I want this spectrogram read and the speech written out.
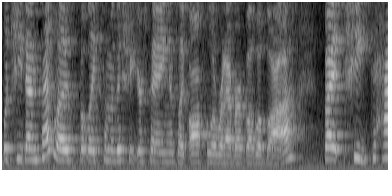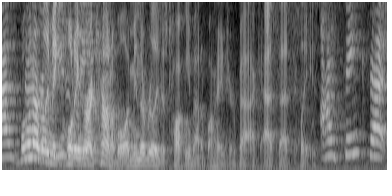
What she then said was, but like some of the shit you're saying is like awful or whatever, blah, blah, blah. But she has. well, they're not really making, holding her accountable. I mean, they're really just talking about it behind her back at that place. I think that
